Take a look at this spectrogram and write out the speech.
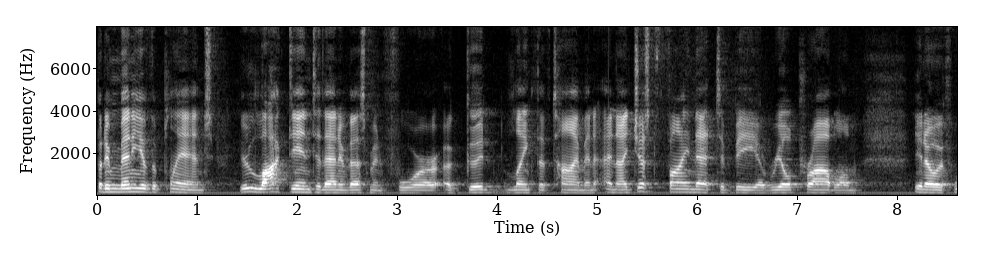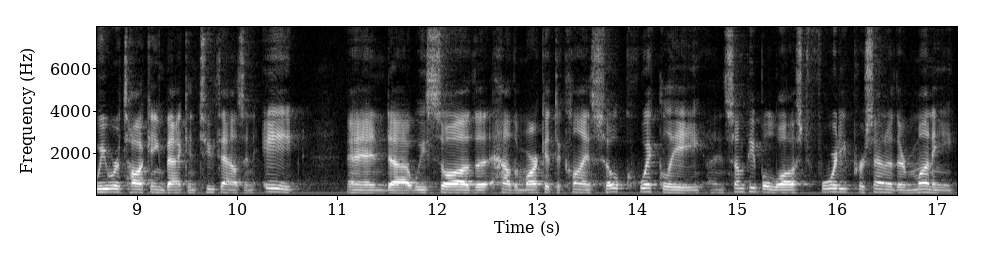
but in many of the plans, you're locked into that investment for a good length of time. And, and I just find that to be a real problem you know, if we were talking back in 2008 and uh, we saw the, how the market declined so quickly, and some people lost 40% of their money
